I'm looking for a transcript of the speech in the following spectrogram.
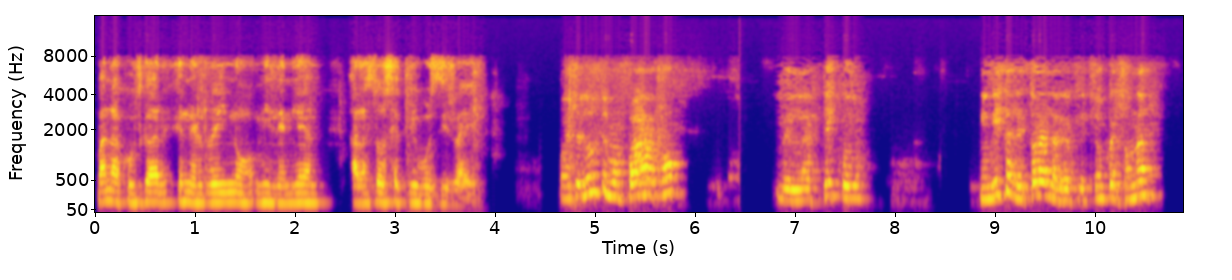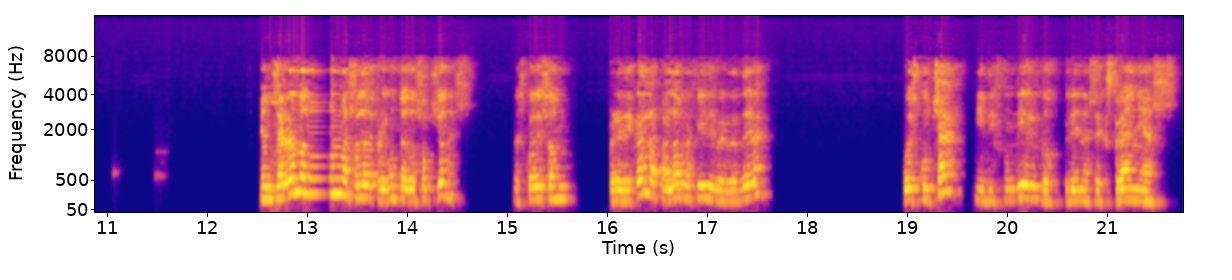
van a juzgar en el reino milenial a las doce tribus de Israel. Pues el último párrafo del artículo invita al lector a la reflexión personal, encerrando en una sola pregunta dos opciones, las cuales son predicar la palabra fiel y verdadera o escuchar y difundir doctrinas extrañas,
